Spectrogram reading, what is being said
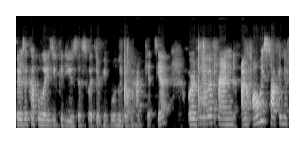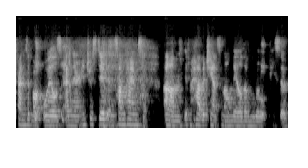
there's a couple ways you could use this with your people who don't have kits yet. Or if you have a friend, I'm always talking to friends about oils and they're interested. And sometimes um, if I have a chance, and I'll mail them a little piece of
